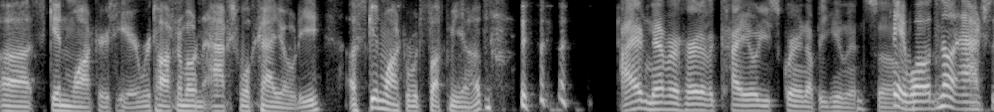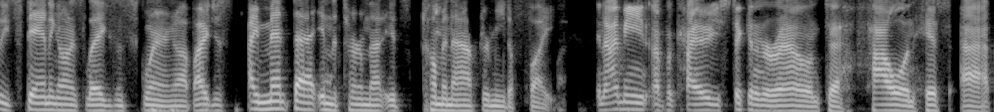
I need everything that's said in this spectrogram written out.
uh skinwalkers here. We're talking about an actual coyote. A skinwalker would fuck me up. I have never heard of a coyote squaring up a human. So Okay, well, it's not actually standing on its legs and squaring up. I just I meant that in the term that it's coming after me to fight. and I mean of a coyote sticking it around to howl and hiss at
